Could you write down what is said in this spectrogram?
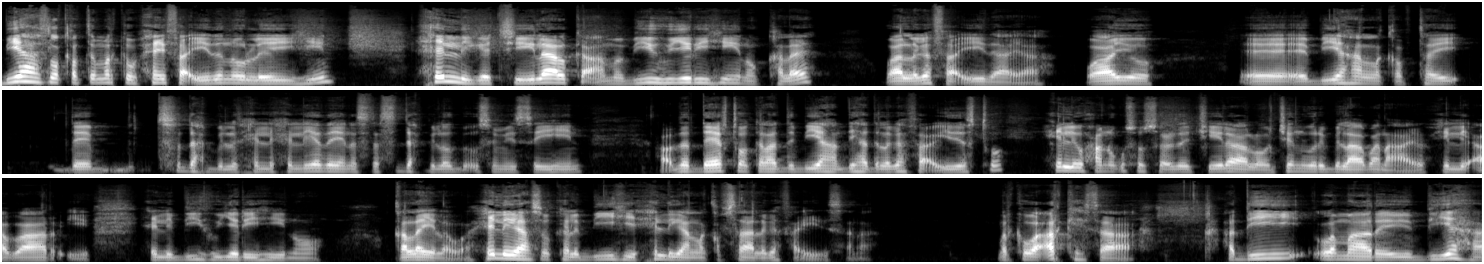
Biyahaas la qabtay marka maxay faa'iidanoo leeyihiin? Xilliga jiilaalka ama biyuhu yar yihiin oo kale waa laga faa'iidayaa. Waayo biyahan la qabtay dee saddex bilood xilli xilliyadeena sida saddex bilood bay u samaysan yihiin hadda deertoo kale hadda biyaha haddii hadda laga faa'iidaysto xilli waxaa nagu soo socda jiilaal oo january bilaabanayo xilli abaar iyo xilli biyuhu yar yihiin oo qalayla xilligaasoo kale biyihii xilligan la qabsaa laga faa'iidaysanaa marka waa arkaysaa haddii la maareeyo biyaha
